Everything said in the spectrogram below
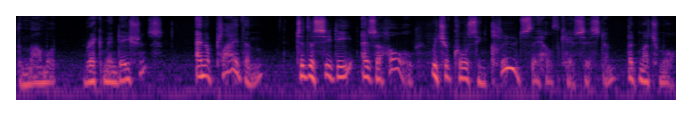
the marmot recommendations and apply them to the city as a whole, which of course includes the healthcare system, but much more.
